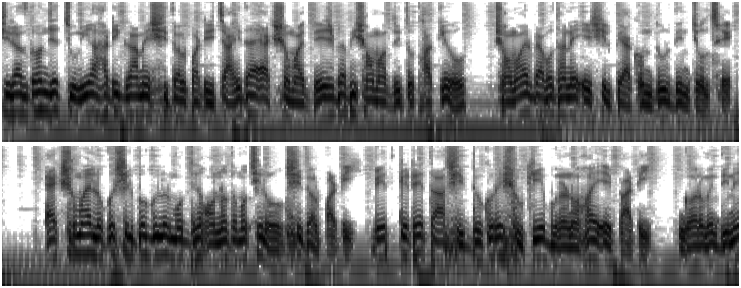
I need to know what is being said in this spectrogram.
সিরাজগঞ্জের চুনিয়াহাটি গ্রামে শীতল শীতলপাটির চাহিদা একসময় দেশব্যাপী সমাদৃত থাকলেও সময়ের ব্যবধানে এ শিল্পে এখন দুর্দিন চলছে। এক সময় লোকশিল্পগুলোর মধ্যে অন্যতম ছিল শীতল পাটি। বেত কেটে তা সিদ্ধ করে শুকিয়ে বোনানো হয় এই পাটি। গরমের দিনে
